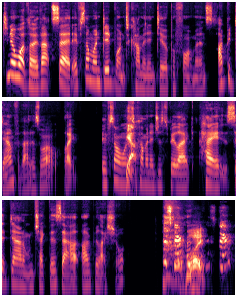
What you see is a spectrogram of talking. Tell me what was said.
Do you know what though? That said, if someone did want to come in and do a performance, I'd be down for that as well. Like if someone wants Yeah. to come in and just be like, "Hey, sit down and check this out," I'd be like, "Sure." That's fair. Oh boy. That's fair.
